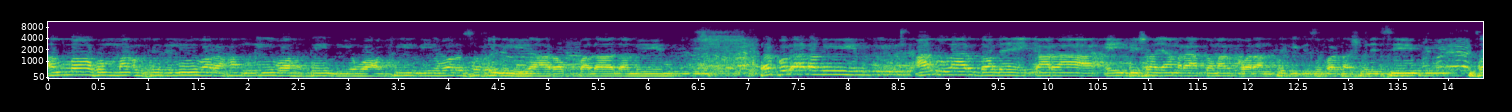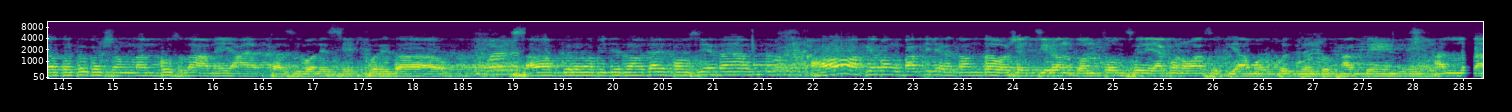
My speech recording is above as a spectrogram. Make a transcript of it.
আল্লাহুম্মা اغفر لي وارحمني واهدني واعفني وارزقني يا رب العالمين রব্বুল আলামিন আল্লাহর দলে কারা এই বিষয়ে আমরা তোমার কোরআন থেকে কিছু কথা শুনেছি যতটুকু শুনলাম বুঝলাম এই আয়াতটা জীবনে সেট করে দাও সওয়াবগুলো নবীজির রওজায় পৌঁছে দাও হক এবং বাতিলের দ্বন্দ্ব সে চিরন্তন চলছে এখনো আছে কিয়ামত পর্যন্ত থাকবে আল্লাহ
